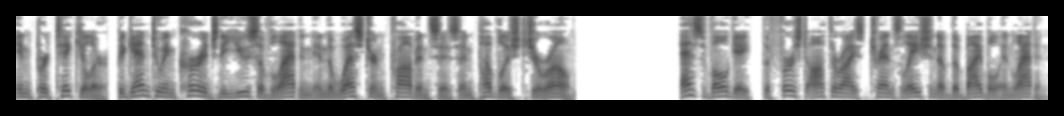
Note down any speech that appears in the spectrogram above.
in particular, began to encourage the use of Latin in the western provinces and published Jerome's Vulgate, the first authorized translation of the Bible in Latin.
